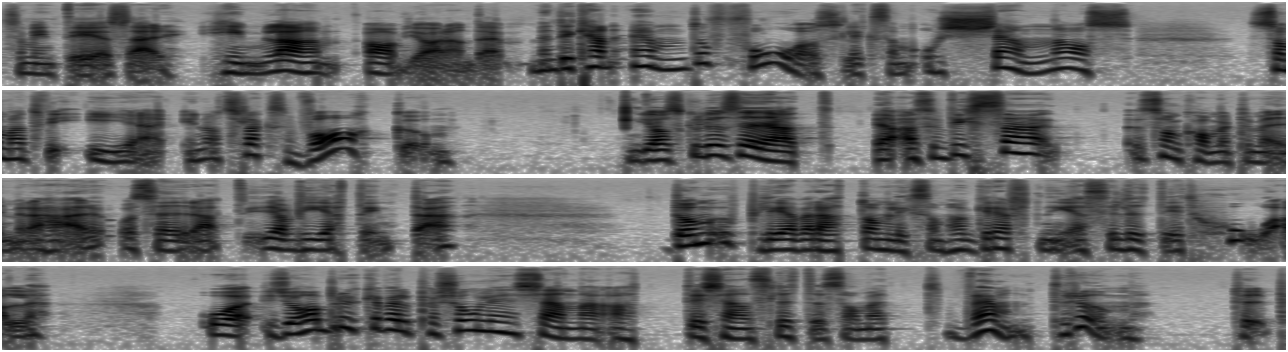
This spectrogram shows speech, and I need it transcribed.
som inte är så här himla avgörande. Men det kan ändå få oss liksom att känna oss som att vi är i något slags vakuum. Jag skulle säga att ja, alltså vissa som kommer till mig med det här och säger att jag vet inte, de upplever att de liksom har grävt ner sig lite i ett hål. Och jag brukar väl personligen känna att det känns lite som ett väntrum, typ.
